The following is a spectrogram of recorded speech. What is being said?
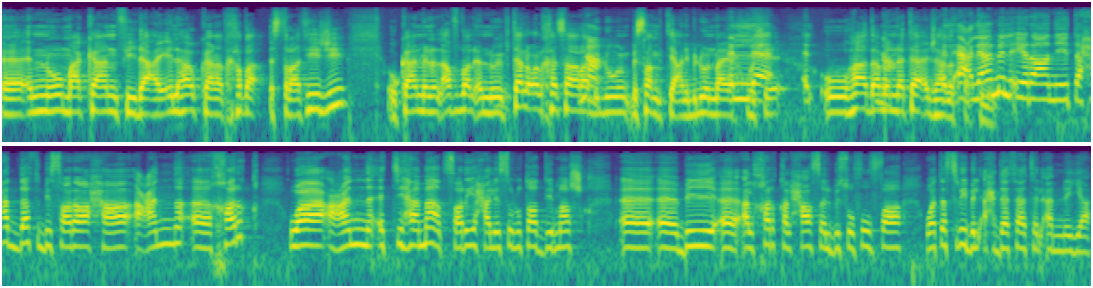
إنه ما كان في داعي لها وكانت خطأ استراتيجي وكان من الأفضل إنه يبتلعوا الخسارة نعم. بدون بصمت يعني بدون ما يخفوا شيء وهذا نعم. من نتائج هذا الإعلام التقييم. الإيراني تحدث بصراحة عن آه، خرق وعن اتهامات صريحة لسلطات دمشق آه، بالخرق الحاصل بصفوفها وتسريب الأحداثات الأمنية،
